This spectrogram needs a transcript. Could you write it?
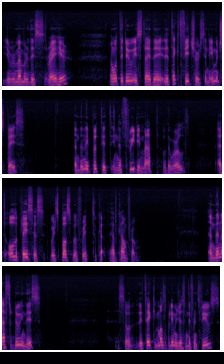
You remember this ray here? And what they do is they, they detect features in the image space, and then they put it in a 3D map of the world at all the places where it's possible for it to co have come from. And then after doing this, so they take multiple images from different views,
